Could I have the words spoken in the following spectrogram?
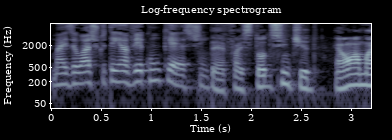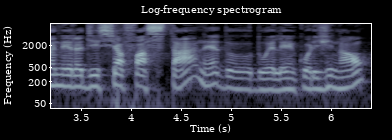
Mas eu acho que tem a ver com casting. É, faz todo sentido. É uma maneira de se afastar né, do, do elenco original,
